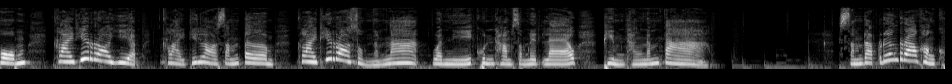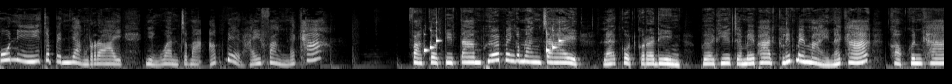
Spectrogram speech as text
ผม ใครที่รอเหยียบใครที่รอซ้ำเติม ใครที่รอสมน้ำหน้า วันนี้คุณทำสำเร็จแล้ว พิมพ์ทั้งน้ำตา สำหรับเรื่องราวของคู่นี้จะเป็นอย่างไร หญิงวันจะมาอัปเดตให้ฟังนะคะ ฝากกดติดตามเพื่อเป็นกำลังใจ และกดกระดิ่ง เพื่อที่จะไม่พลาดคลิปใหม่ ๆ นะคะ ขอบคุณค่ะ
